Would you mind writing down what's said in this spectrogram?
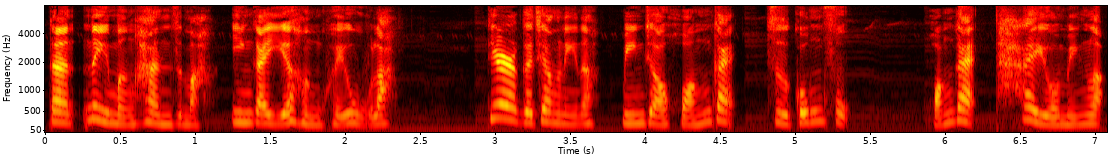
但内蒙汉子嘛，应该也很魁梧了。第二个将领呢，名叫黄盖，字公父。黄盖太有名了，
